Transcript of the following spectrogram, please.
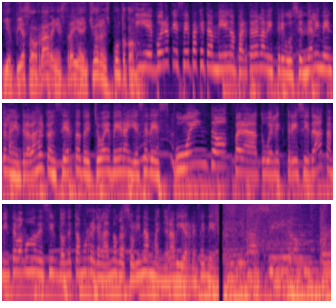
y empieza a ahorrar en estrellainsurance.com. Y es bueno que sepas que también, aparte de la distribución de alimentos, las entradas al concierto de Joe Vera y ese descuento para tu electricidad, también te vamos a decir dónde estamos regalando gasolina mañana viernes. Pendiente. El vacilón,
